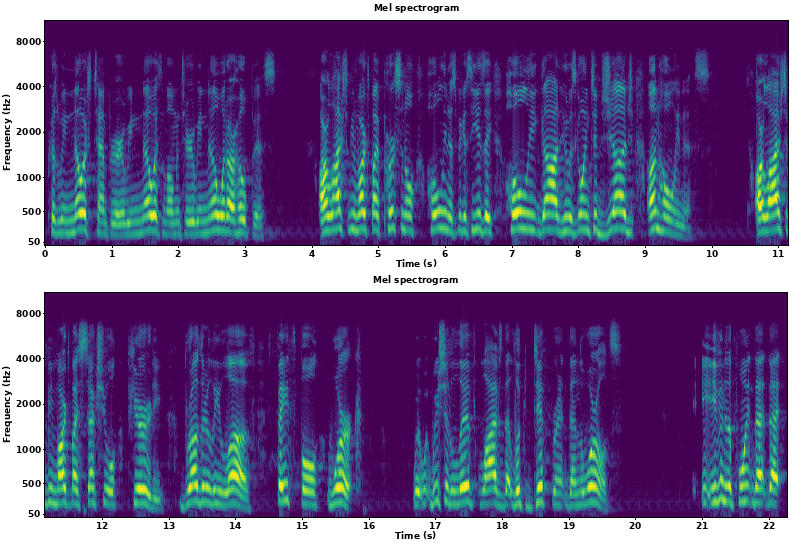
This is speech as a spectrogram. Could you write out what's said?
because we know it's temporary, we know it's momentary, we know what our hope is. Our lives should be marked by personal holiness because He is a holy God who is going to judge unholiness. Our lives should be marked by sexual purity, brotherly love, faithful work, we should live lives that look different than the world's. Even to the point that, that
